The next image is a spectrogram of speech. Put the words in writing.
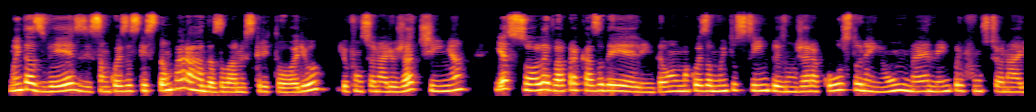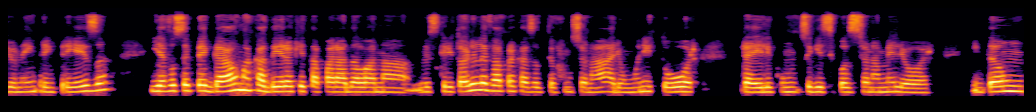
Muitas vezes são coisas que estão paradas lá no escritório, que o funcionário já tinha, e é só levar para casa dele. Então é uma coisa muito simples, não gera custo nenhum, né? nem para o funcionário, nem para a empresa. E é você pegar uma cadeira que está parada lá na, no escritório e levar para casa do teu funcionário, um monitor, para ele conseguir se posicionar melhor. Então,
